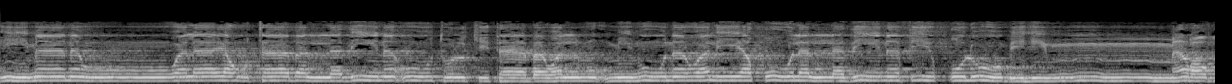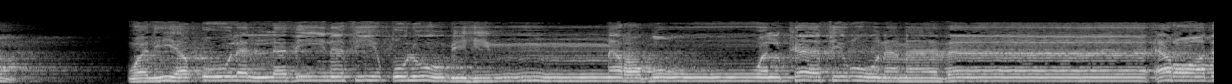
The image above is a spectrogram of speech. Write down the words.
إِيمَانًا وَلَا يَرْتَابَ الَّذِينَ أُوتُوا الْكِتَابَ وَالْمُؤْمِنُونَ وَلِيَقُولَ الَّذِينَ فِي قُلُوبِهِم مَّرَضٌ وَلِيَقُولَ الَّذِينَ فِي قُلُوبِهِم مَّرَضٌ وَالْكَافِرُونَ مَاذَا أَرَادَ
